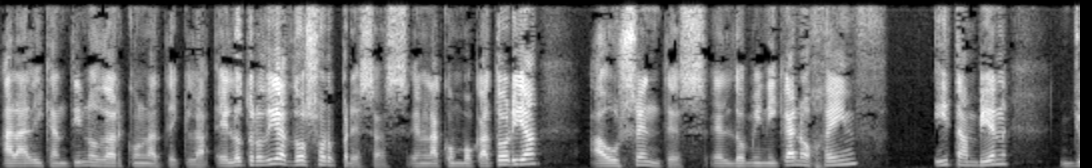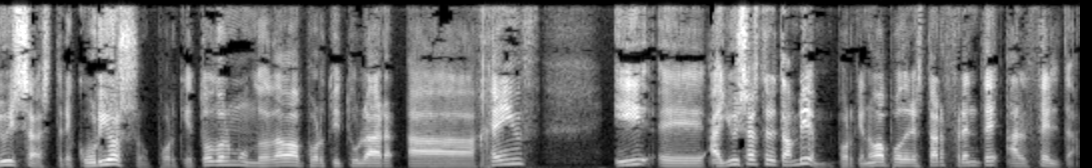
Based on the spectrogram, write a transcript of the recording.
al alicantino dar con la tecla. El otro día dos sorpresas en la convocatoria, ausentes el dominicano Heinz y también Luis Sastre. Curioso, porque todo el mundo daba por titular a Heinz y eh, a Luis Sastre también, porque no va a poder estar frente al Celta.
